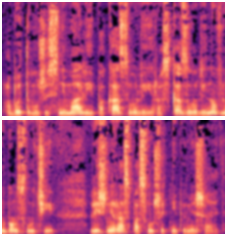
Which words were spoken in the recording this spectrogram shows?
об этом уже снимали и показывали, и рассказывали, но в любом случае лишний раз послушать не помешает.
